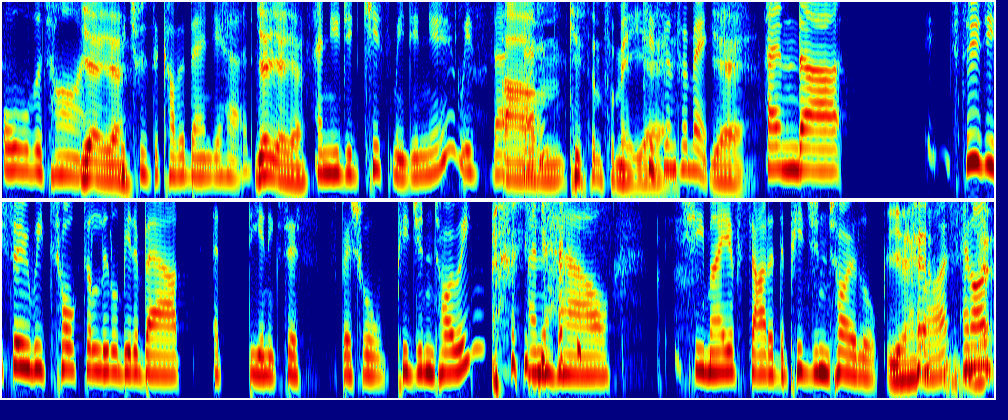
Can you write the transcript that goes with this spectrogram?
all the time. Yeah, yeah. Which was the cover band you had. Yeah, yeah, yeah. And you did Kiss Me, didn't you, with that band? Um, kiss them for me. Yeah. Kiss Them for Me. Yeah. And uh, Siouxsie Sioux, we talked a little bit about at the INXS special pigeon toeing and how she may have started the pigeon toe look. Yeah. Right. And Yeah.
